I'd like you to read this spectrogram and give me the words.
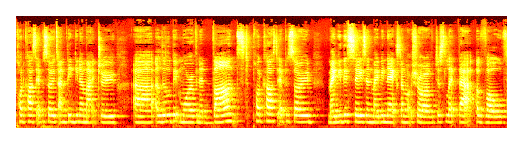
podcast episodes, I'm thinking I might do uh, a little bit more of an advanced podcast episode. Maybe this season, maybe next, I'm not sure. I'll just let that evolve.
